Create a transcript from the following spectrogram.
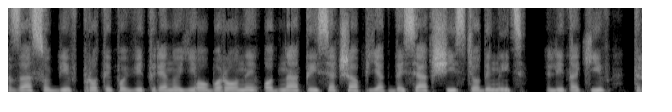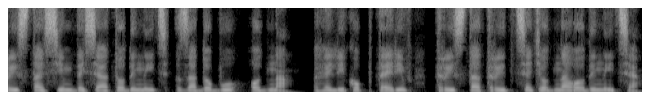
засобів протиповітряної оборони 1056 одиниць, літаків 370 одиниць за добу 1, гелікоптерів 331 одиниця,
